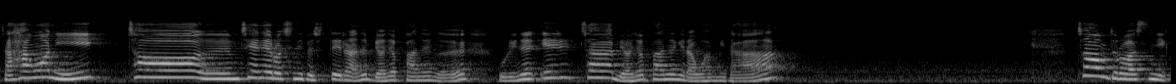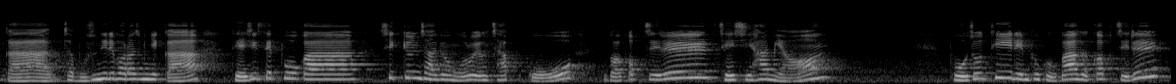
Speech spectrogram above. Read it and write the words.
자, 항원이 처음 체내로 침입했을 때 일어나는 면역 반응을 우리는 1차 면역 반응이라고 합니다. 처음 들어왔으니까 자, 무슨 일이 벌어집니까? 대식세포가 식균 작용으로 이걸 잡고 이거 껍질을 제시하면 보조 T 림프구가 그 껍질을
